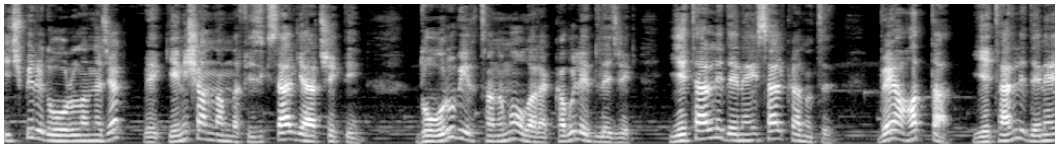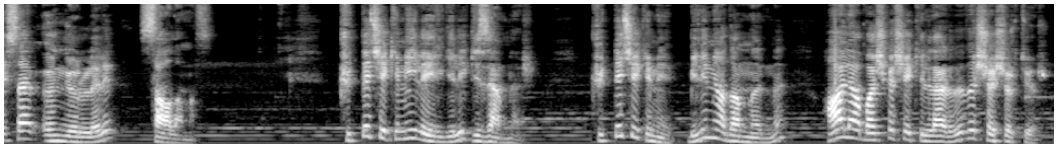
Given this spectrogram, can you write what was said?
hiçbiri doğrulanacak ve geniş anlamda fiziksel gerçekliğin doğru bir tanımı olarak kabul edilecek yeterli deneysel kanıtı veya hatta yeterli deneysel öngörüleri sağlamaz. Kütle çekimi ile ilgili gizemler. Kütle çekimi bilim adamlarını hala başka şekillerde de şaşırtıyor.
